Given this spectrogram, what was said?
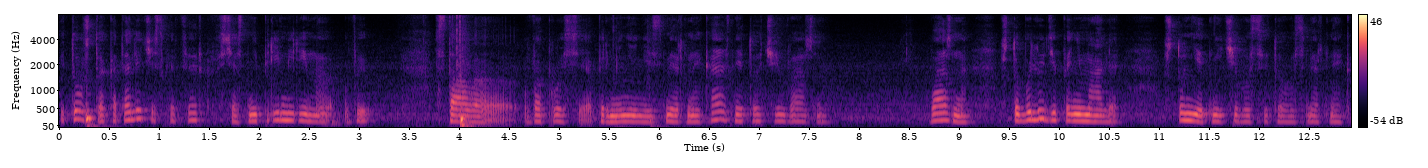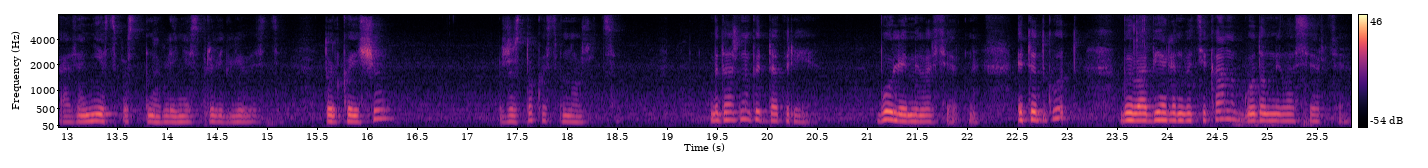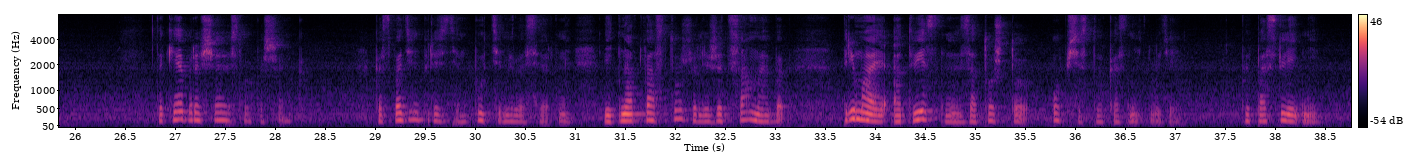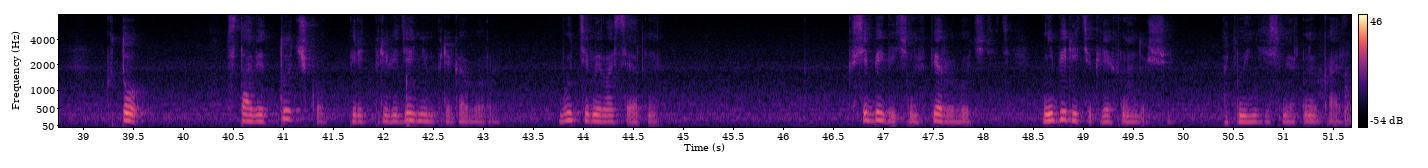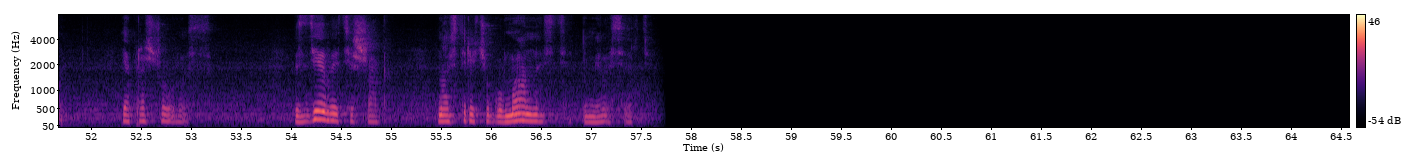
И то, что католическая церковь сейчас непримиримо встала в вопросе о применении смертной казни, это очень важно. Важно, чтобы люди понимали, что нет ничего святого смертной казни, нет постановления справедливости. Только еще жестокость множится. Мы должны быть добрее, более милосердны. Этот год был объявлен Ватиканом годом милосердия. Так я обращаюсь Лукашенко. Господин президент, будьте милосердны, ведь над вас тоже лежит самая прямая ответственность за то, что общество казнит людей. Вы последний, кто ставит точку перед приведением приговора. Будьте милосердны. К себе лично, в первую очередь. Не берите грех на душу. Отмените смертную казнь. Я прошу вас, сделайте шаг навстречу гуманности и милосердию.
